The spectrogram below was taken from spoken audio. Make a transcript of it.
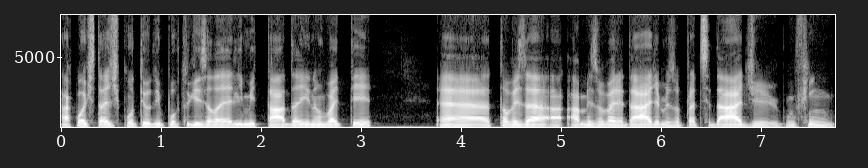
a quantidade de conteúdo em português ela é limitada e não vai ter é, talvez a, a mesma variedade, a mesma praticidade, enfim,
